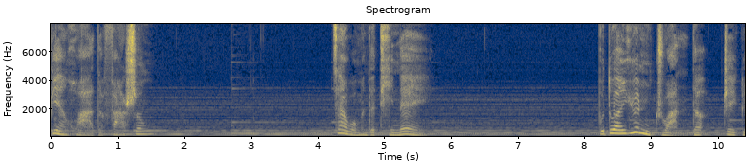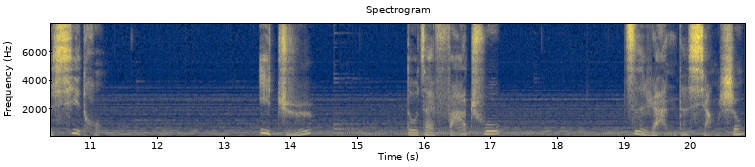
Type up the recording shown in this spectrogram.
变化的发生，在我们的体内不断运转的这个系统，一直。都在发出自然的响声。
